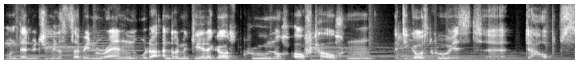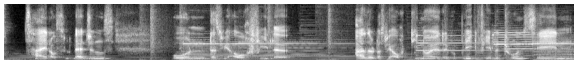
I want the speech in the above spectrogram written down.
und dann wünsche ich mir, dass Sabine Wren oder andere Mitglieder der Ghost Crew noch auftauchen. Die Ghost Crew ist äh, der Hauptteil aus Legends und dass wir auch viele, also dass wir auch die neue Republik viel betont sehen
